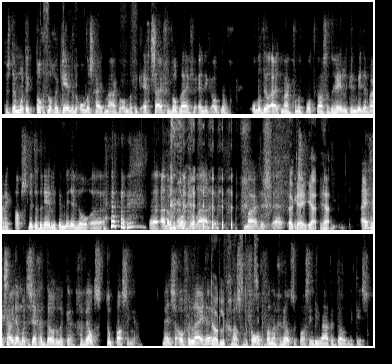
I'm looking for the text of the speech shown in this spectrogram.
Dus daar moet ik toch nog een keer de onderscheid maken, omdat ik echt cijfer wil blijven en ik ook nog onderdeel uitmaak van de podcast Het Redelijke Midden, waar ik absoluut het Redelijke Midden wil, uh, uh, aan het woord wil laten. Maar dus... Oké, ja, ja. Eigenlijk zou je dan moeten zeggen dodelijke geweldstoepassingen. Mensen overlijden Dodelijk als gevolg van een geweldstoepassing die later dodelijk is.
